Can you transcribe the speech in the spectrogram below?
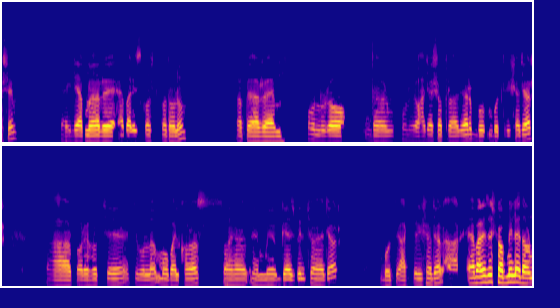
আসে। তাইলে আপনার অ্যাভারেজ কস্ট কত হলো? আপনার পনেরো পনেরো হাজার, সতেরো হাজার বত্রিশ হাজার। তারপরে হচ্ছে, কি বললাম মোবাইল খরচ ছয় গ্যাস বিল ছয় হাজার আটত্রিশ হাজার। আর অ্যাভারেজে সব মিলে ধরুন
